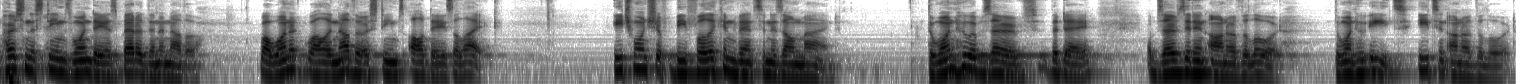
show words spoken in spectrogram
person esteems one day as better than another, while, one, while another esteems all days alike. Each one should be fully convinced in his own mind. The one who observes the day observes it in honor of the Lord. The one who eats, eats in honor of the Lord,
